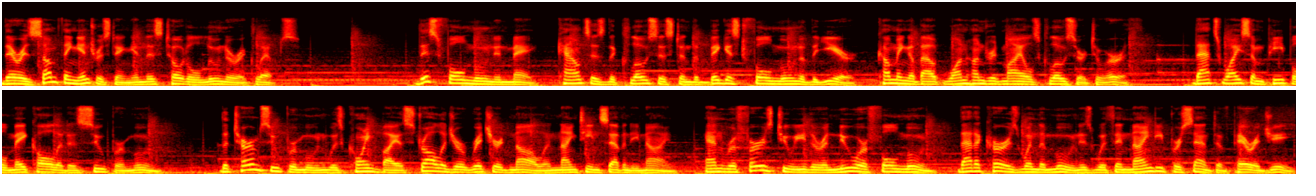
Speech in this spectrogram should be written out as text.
there is something interesting in this total lunar eclipse. This full moon in May counts as the closest and the biggest full moon of the year, coming about 100 miles closer to Earth. That's why some people may call it a supermoon. The term supermoon was coined by astrologer Richard Nolle in 1979 and refers to either a new or full moon that occurs when the moon is within 90% of perigee.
